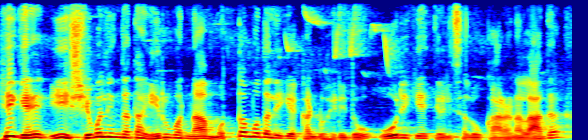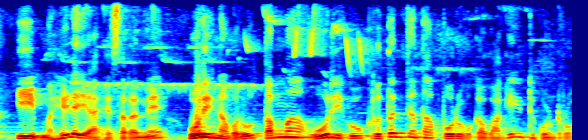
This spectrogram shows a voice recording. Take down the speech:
ಹೀಗೆ ಈ ಶಿವಲಿಂಗದ ಇರುವನ್ನ ಮೊತ್ತ ಮೊದಲಿಗೆ ಕಂಡುಹಿಡಿದು ಊರಿಗೆ ತಿಳಿಸಲು ಕಾರಣಲಾದ ಈ ಮಹಿಳೆಯ ಹೆಸರನ್ನೇ ಊರಿನವರು ತಮ್ಮ ಊರಿಗೂ ಕೃತಜ್ಞತಾ ಪೂರ್ವಕವಾಗಿ ಇಟ್ಟುಕೊಂಡ್ರು.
